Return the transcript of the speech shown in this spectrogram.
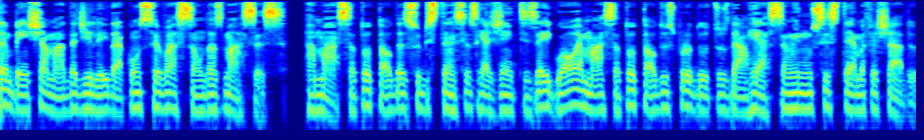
também chamada de lei da conservação das massas. A massa total das substâncias reagentes é igual à massa total dos produtos da reação em um sistema fechado.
